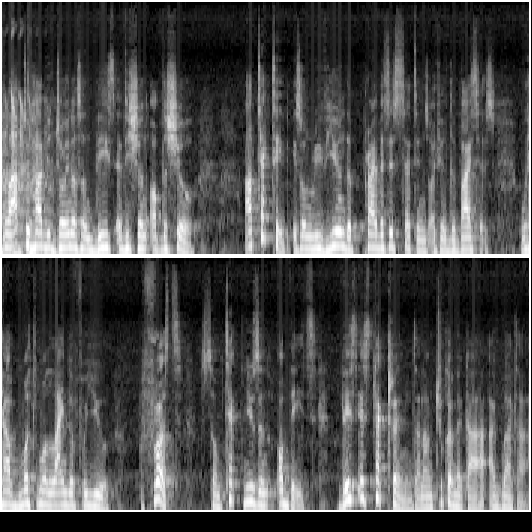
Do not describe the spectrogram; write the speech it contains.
Glad to have you join us on this edition of the show. Our tech tip is on reviewing the privacy settings of your devices. We have much more lined up for you. But first, some tech news and updates. This is Tech Trends, and I'm Chukwemeka Agbata.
